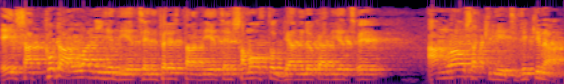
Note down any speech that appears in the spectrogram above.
এই সাক্ষ্যটা আল্লাহ নিজে দিয়েছেন ফেরেস তারা দিয়েছেন, সমস্ত জ্ঞানী লোকেরা দিয়েছে। আমরাও সাক্ষী দিয়েছি, ঠিক কিনা?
